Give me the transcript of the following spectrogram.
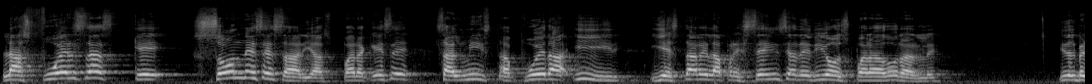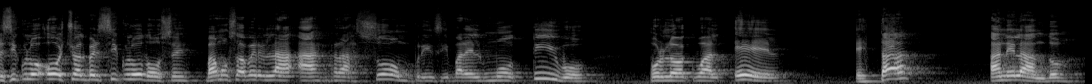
las fuerzas que son necesarias para que ese salmista pueda ir y estar en la presencia de Dios para adorarle. Y del versículo 8 al versículo 12 vamos a ver la razón principal, el motivo por lo cual Él está anhelando,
